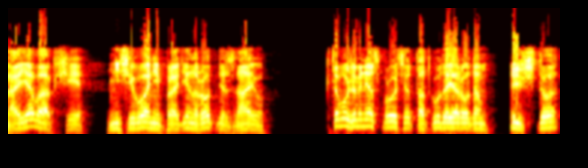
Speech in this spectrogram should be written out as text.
А я вообще ничего ни про один род не знаю. К тому же меня спросят, откуда я родом. И что?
